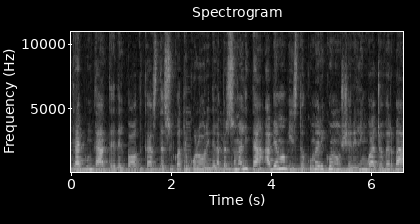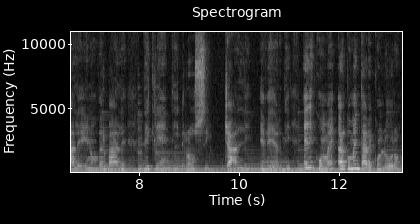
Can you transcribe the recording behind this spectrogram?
Tre puntate del podcast sui quattro colori della personalità abbiamo visto come riconoscere il linguaggio verbale e non verbale dei clienti rossi, gialli e verdi e di come argomentare con loro.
